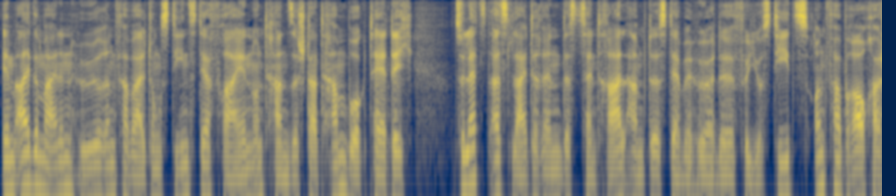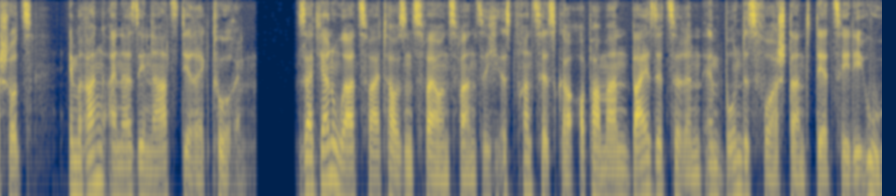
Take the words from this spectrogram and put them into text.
im Allgemeinen Höheren Verwaltungsdienst der Freien und Hansestadt Hamburg tätig, zuletzt als Leiterin des Zentralamtes der Behörde für Justiz und Verbraucherschutz im Rang einer Senatsdirektorin. Seit Januar 2022 ist Franziska Oppermann Beisitzerin im Bundesvorstand der CDU.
